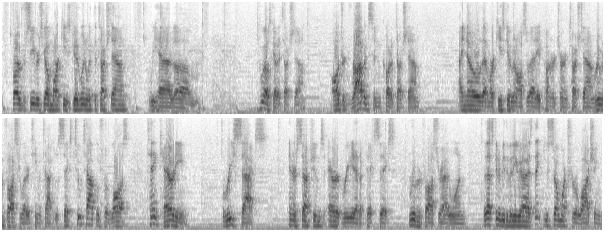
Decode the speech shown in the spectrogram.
As far as receivers go, Marquise Goodwin with the touchdown. We had, um, who else got a touchdown? Aldrick Robinson caught a touchdown. I know that Marquise Goodwin also had a punt return touchdown. Reuben Foster led our team in tackles with six, two tackles for loss. Tank Carradine, three sacks. Interceptions, Eric Reid had a pick six. Reuben Foster had one. But that's going to be the video, guys. Thank you so much for watching.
